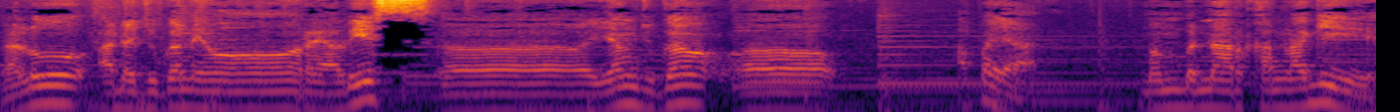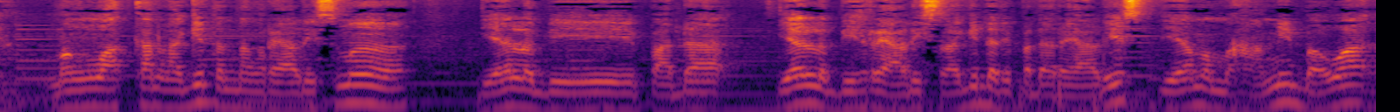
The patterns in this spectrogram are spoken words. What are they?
Lalu ada juga neorealis eh, yang juga eh, apa ya membenarkan lagi, menguatkan lagi tentang realisme. Dia lebih pada dia lebih realis lagi daripada realis. Dia memahami bahwa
